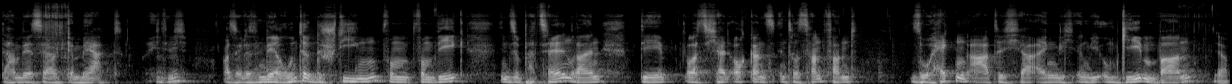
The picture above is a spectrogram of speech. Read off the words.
da haben wir es ja gemerkt, richtig? Also da sind wir runtergestiegen vom, vom Weg in diese Parzellen rein, die, was ich halt auch ganz interessant fand, so heckenartig ja eigentlich irgendwie umgeben waren Ja.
